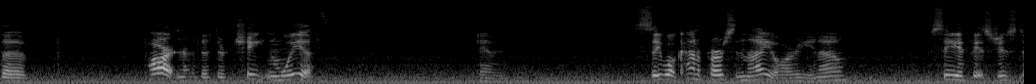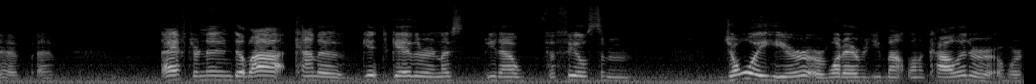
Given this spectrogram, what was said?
the partner that they're cheating with. And see what kind of person they are, you know. See if it's just a, a afternoon delight kind of get together and let's, you know, fulfill some joy here or whatever you might want to call it or, or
